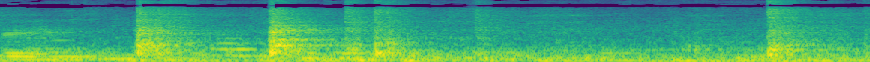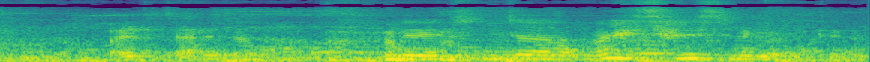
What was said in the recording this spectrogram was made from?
네. 빨리 자르자. 네, 진짜 많이 잘하시는 것 같아요.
